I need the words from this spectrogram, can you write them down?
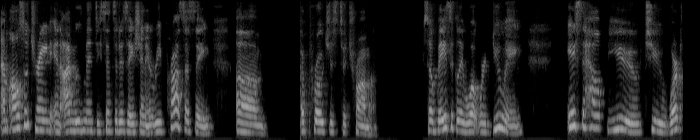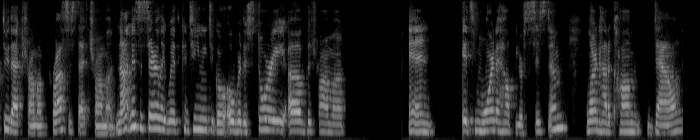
I'm also trained in eye movement desensitization and reprocessing um, approaches to trauma. So basically, what we're doing is to help you to work through that trauma, process that trauma, not necessarily with continuing to go over the story of the trauma. And it's more to help your system learn how to calm down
